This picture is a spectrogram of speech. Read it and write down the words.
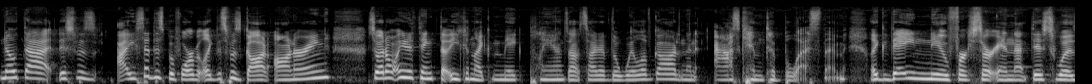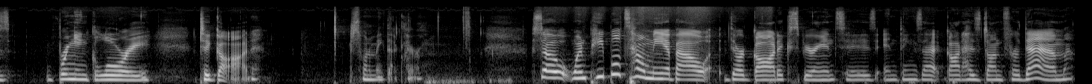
Note that this was, I said this before, but like this was God honoring. So I don't want you to think that you can like make plans outside of the will of God and then ask Him to bless them. Like they knew for certain that this was bringing glory to God. Just want to make that clear. So, when people tell me about their God experiences and things that God has done for them,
